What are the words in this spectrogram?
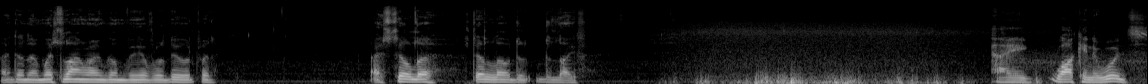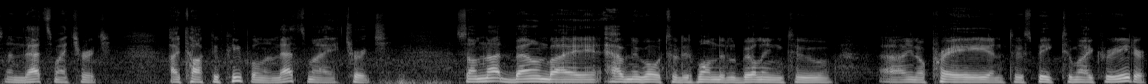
I don't know how much longer I'm going to be able to do it, but I still uh, still love the, the life. I walk in the woods, and that's my church. I talk to people, and that's my church. So I'm not bound by having to go to this one little building to, uh, you know, pray and to speak to my Creator.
